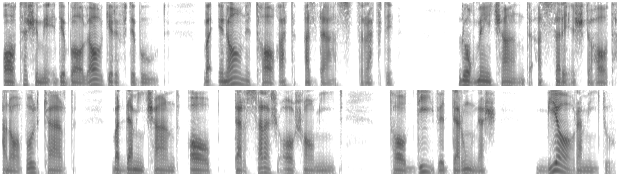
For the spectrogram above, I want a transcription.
آتش معده بالا گرفته بود و انان طاقت از دست رفته. لغمه چند از سر اشتها تناول کرد و دمی چند آب در سرش آشامید تا دیو درونش بیارمید و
